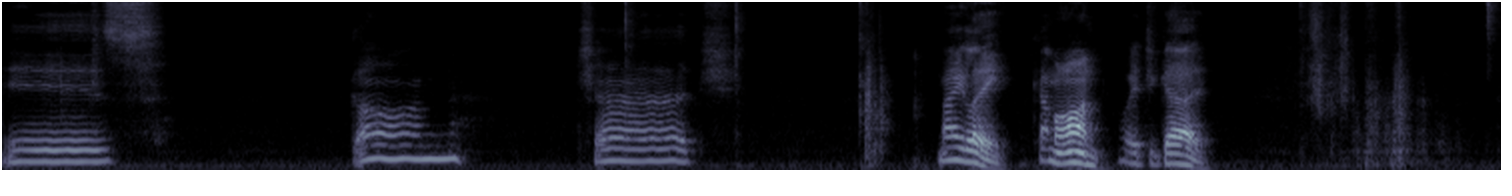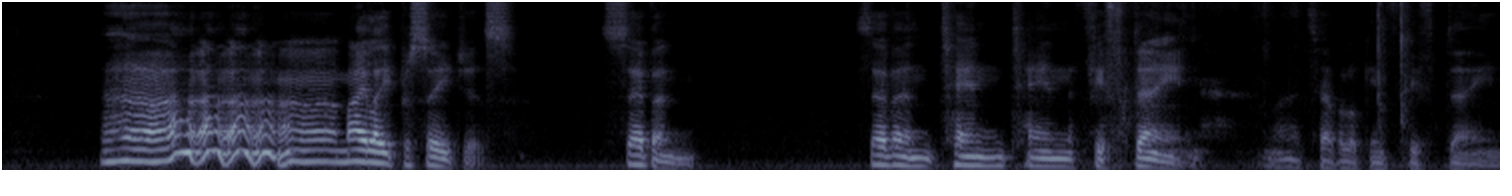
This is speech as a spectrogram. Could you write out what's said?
is gone. Charge. Melee, come on, where'd you go? Uh, melee procedures. 7, 7, 10, 10, 15. Let's have a look in 15.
